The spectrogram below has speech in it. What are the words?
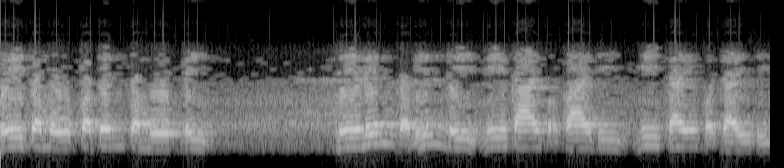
มีจมูกก็เป็นจมูกดี มีลิ้นก็ลิ้นดี มีกายก็กายดี มีใจก็ใจดี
